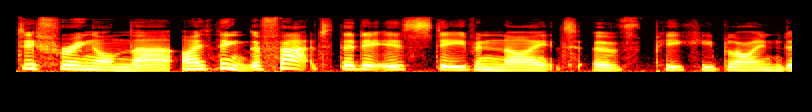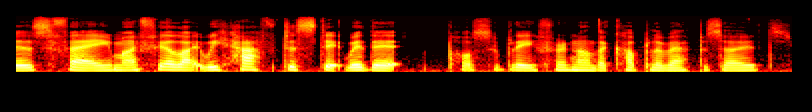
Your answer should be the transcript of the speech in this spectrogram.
differing on that. I think the fact that it is Steven Knight of Peaky Blinders fame, I feel like we have to stick with it possibly for another couple of episodes.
